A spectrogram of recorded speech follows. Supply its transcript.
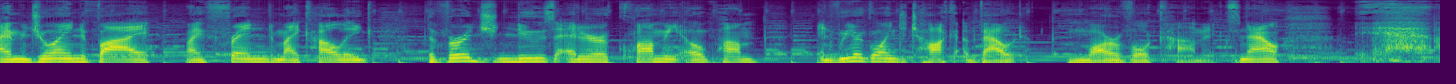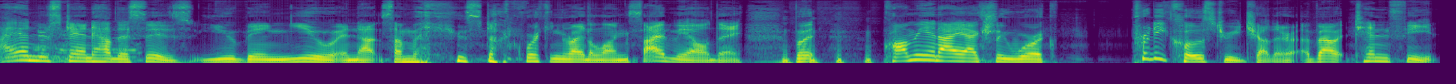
I'm joined by my friend, my colleague, The Verge news editor Kwame Opam, and we are going to talk about Marvel Comics. Now, I understand how this is, you being you and not somebody who's stuck working right alongside me all day. But Kwame and I actually work pretty close to each other, about 10 feet.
